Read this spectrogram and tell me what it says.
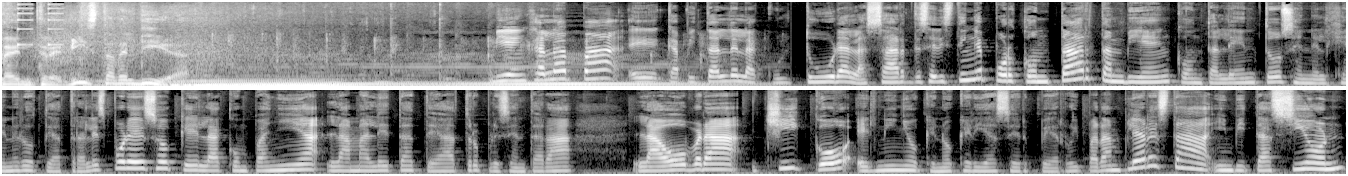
La entrevista del día. Bien, Jalapa, eh, capital de la cultura, las artes, se distingue por contar también con talentos en el género teatral. Es por eso que la compañía La Maleta Teatro presentará la obra Chico, el niño que no quería ser perro. Y para ampliar esta invitación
